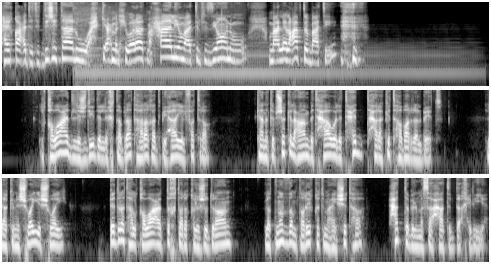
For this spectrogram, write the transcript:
هاي قاعدة الديجيتال وأحكي أعمل حوارات مع حالي ومع التلفزيون ومع الألعاب تبعتي. القواعد الجديدة اللي اختبرتها رغد بهاي الفترة كانت بشكل عام بتحاول تحد حركتها برا البيت. لكن شوي شوي قدرت هالقواعد تخترق الجدران لتنظم طريقة معيشتها حتى بالمساحات الداخلية.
